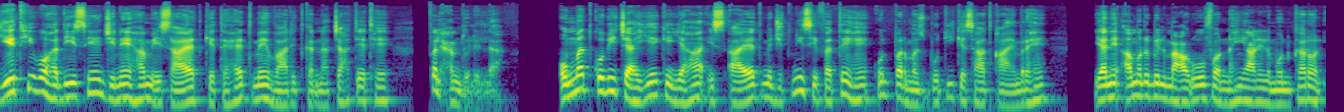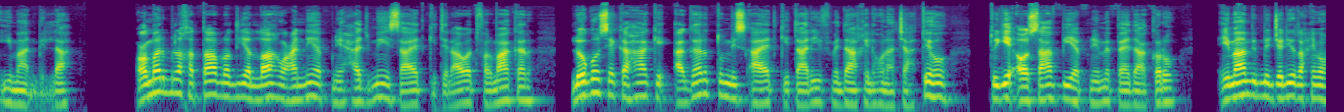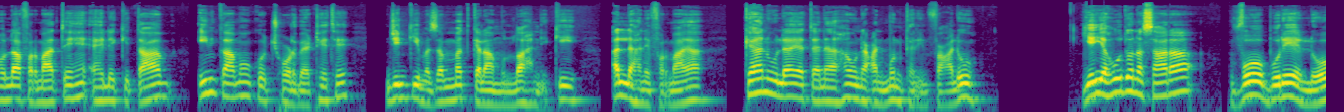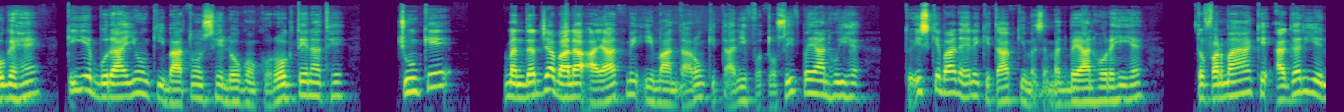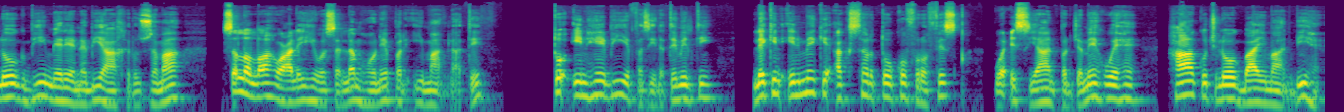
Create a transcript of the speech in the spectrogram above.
یہ تھی وہ حدیثیں جنہیں ہم اس آیت کے تحت میں وارد کرنا چاہتے تھے۔ فالحمد للہ امت کو بھی چاہیے کہ یہاں اس آیت میں جتنی صفتیں ہیں ان پر مضبوطی کے ساتھ قائم رہیں یعنی امر بالمعروف اور نہیں عن المنکر اور ایمان باللہ۔ عمر بن خطاب رضی اللہ عنہ نے اپنے حج میں اس آیت کی تلاوت فرما کر لوگوں سے کہا کہ اگر تم اس آیت کی تعریف میں داخل ہونا چاہتے ہو، تو یہ اوصاف بھی اپنے میں پیدا کرو۔ امام ابن جلی رحمہ اللہ فرماتے ہیں، اہل کتاب ان کاموں کو چھوڑ بیٹھے تھے جن کی مذمت کلام اللہ نے کی۔ اللہ نے فرمایا عن منکر فعلوه. یہ یہود و نصارہ وہ برے لوگ ہیں کہ یہ برائیوں کی باتوں سے لوگوں کو روکتے نہ تھے، چونکہ مندرجہ بالا آیات میں ایمانداروں کی تعریف و توصیف بیان ہوئی ہے۔ تو اس کے بعد اہل کتاب کی مذمت بیان ہو رہی ہے۔ تو فرمایا کہ اگر یہ لوگ بھی میرے نبی آخر الزما صلی اللہ علیہ وسلم ہونے پر ایمان لاتے، تو انہیں بھی یہ فضیلتیں ملتی لیکن ان میں کے اکثر تو کفر و فسق و عصیان پر جمے ہوئے ہیں۔ ہاں کچھ لوگ با ایمان بھی ہیں۔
